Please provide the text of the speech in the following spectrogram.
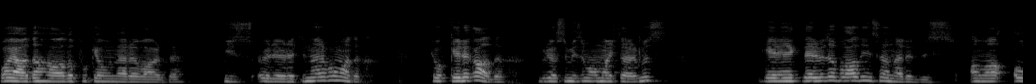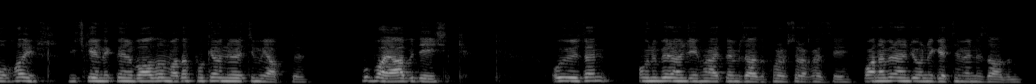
bayağı da havalı Pokemon'ları vardı. Biz öyle üretimler yapamadık. Çok geri kaldık. Biliyorsun bizim amaçlarımız geleneklerimize bağlı insanlarız biz. Ama o hayır. Hiç geleneklerine bağlanmadan Pokemon üretimi yaptı. Bu bayağı bir değişik. O yüzden onu bir önce imha etmemiz lazım Profesör Akasya'yı. Bana bir önce onu getirmeniz lazım.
